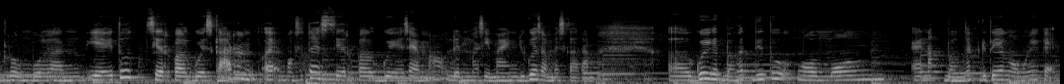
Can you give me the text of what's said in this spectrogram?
gerombolan. Ya itu circle gue sekarang eh maksudnya circle gue SMA dan masih main juga sampai sekarang. Uh, gue inget banget dia tuh ngomong enak banget gitu ya ngomongnya kayak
